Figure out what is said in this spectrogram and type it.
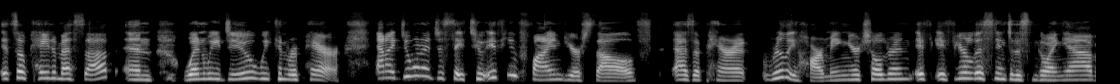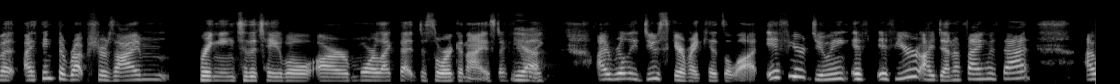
it's okay to mess up and when we do we can repair and i do want to just say too if you find yourself as a parent really harming your children if if you're listening to this and going yeah but i think the ruptures i'm bringing to the table are more like that disorganized i feel Yeah. like i really do scare my kids a lot if you're doing if if you're identifying with that i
